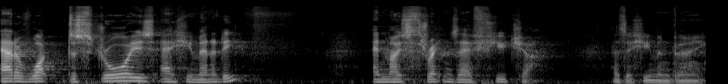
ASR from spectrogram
out of what destroys our humanity and most threatens our future as a human being,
